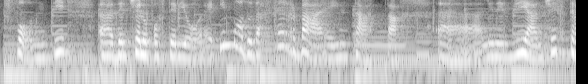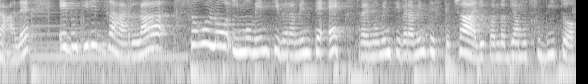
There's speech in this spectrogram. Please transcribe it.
fonti eh, del cielo posteriore in modo da serbare intatta eh, l'energia ancestrale ed utilizzarla solo in momenti veramente extra, in momenti veramente speciali, quando abbiamo subito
